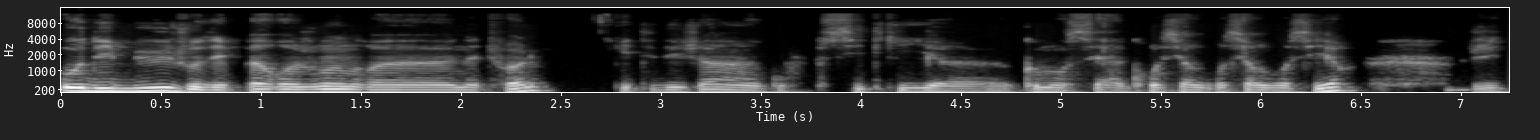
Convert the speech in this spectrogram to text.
au début, je n'osais pas rejoindre Netfall, qui était déjà un site qui euh, commençait à grossir, grossir, grossir. J'ai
